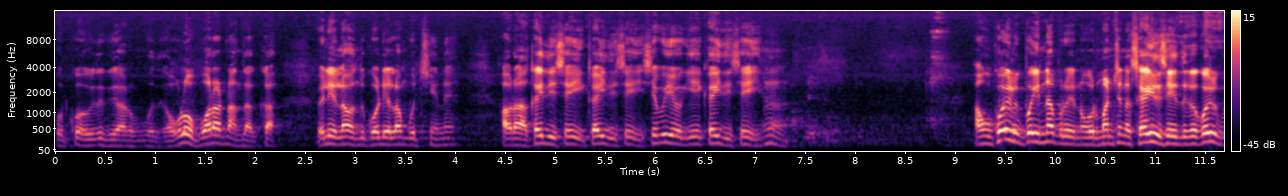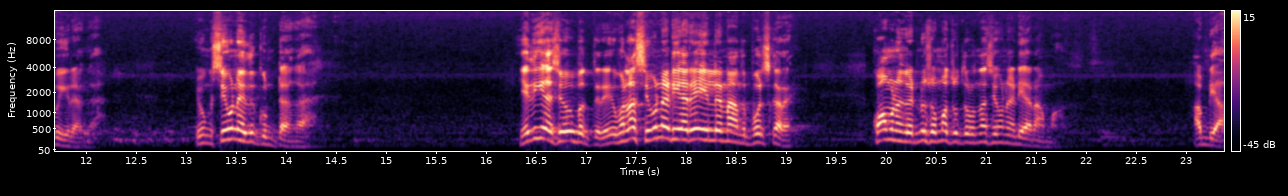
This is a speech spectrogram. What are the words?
ஒரு கோ இதுக்கு அனுப்பும்போது. அவ்வளோ போராட்டம் அந்த அக்கா. வெளியெல்லாம் வந்து கொடியெல்லாம் பிடிச்சின்னு அவரை கைது செய் கைது செய் சிவயோகியை கைது செய். ம். அவங்க கோயிலுக்கு போய் என்ன புரியணும் ஒரு மனுஷனை கைது செய்யறதுக்கு கோயிலுக்கு போய்க்கிறாங்க. இவங்க சிவனை எதுக்கு கும்பிட்டாங்க? எதுக்கா சிவபக்தர்? இவங்கெல்லாம் சிவனடியாரே இல்லைன்னா அந்த போலீஸ்காரன். கோமனம் கட்டுன்னு சும்மா சுற்றுறவன் தான் சிவனடியாராமா அப்படியா?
